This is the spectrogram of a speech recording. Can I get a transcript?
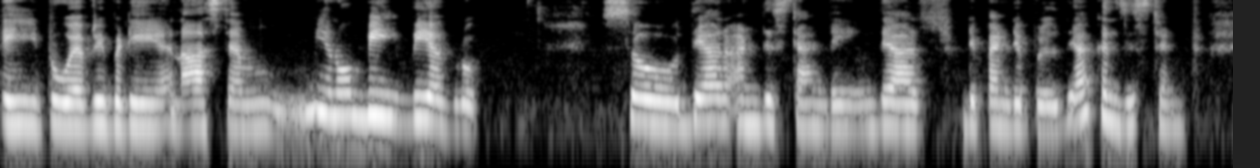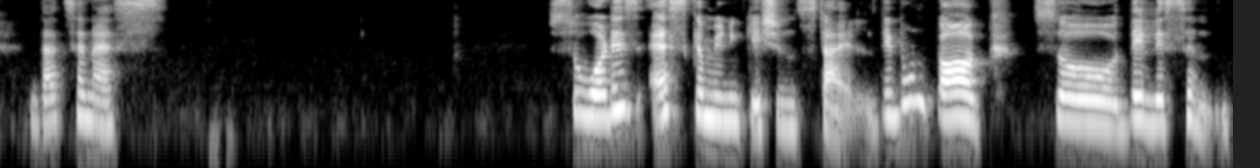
tea to everybody and ask them, you know, be be a group. So they are understanding, they are dependable, they are consistent. That's an S. So what is S communication style? They don't talk, so they listen.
